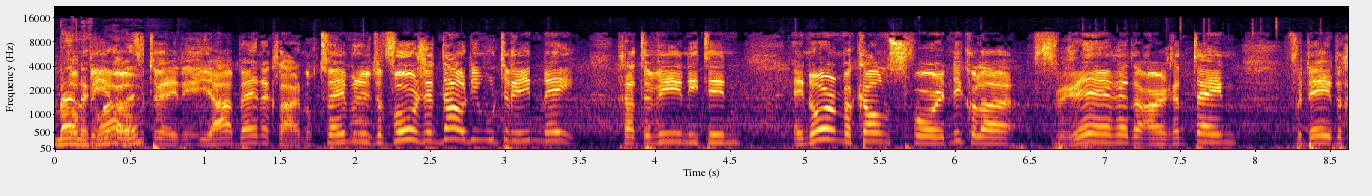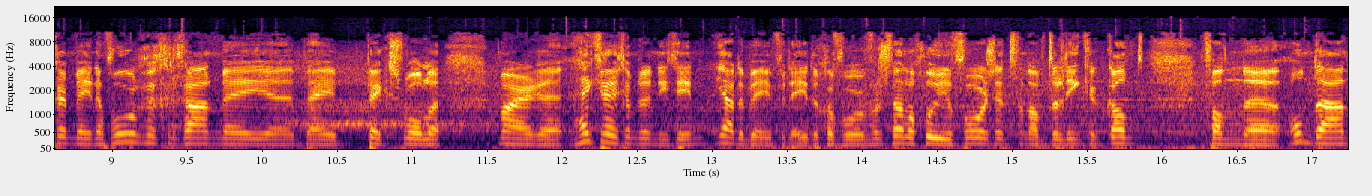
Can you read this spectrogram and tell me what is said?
Bijna klaar, overtreden. Ja, bijna klaar. Nog twee minuten voorzet. Nou, die moet erin. Nee, gaat er weer niet in. Enorme kans voor Nicola Ferreira, de Argentijn. Verdediger mee naar voren gegaan mee, uh, bij Pek Zwolle. Maar uh, hij kreeg hem er niet in. Ja, daar ben je verdediger voor. Het was wel een goede voorzet vanaf de linkerkant van uh, Ondaan.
